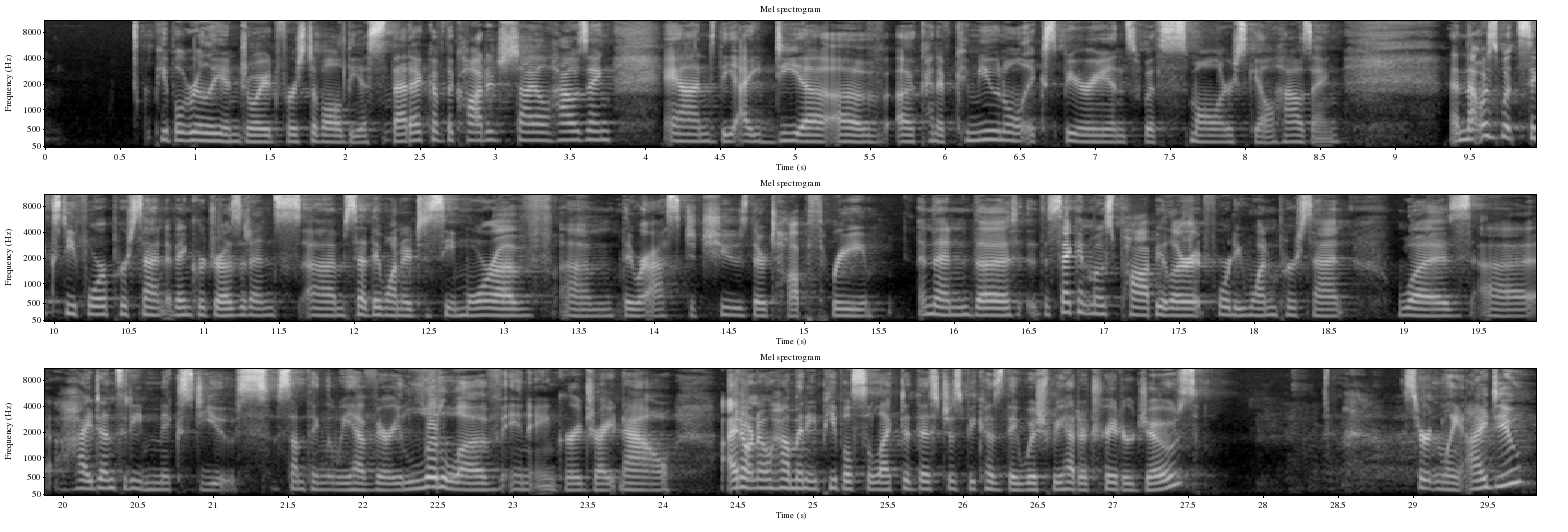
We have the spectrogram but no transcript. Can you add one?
People really enjoyed, first of all, the aesthetic of the cottage style housing and the idea of a kind of communal experience with smaller scale housing. And that was what 64% of Anchorage residents um, said they wanted to see more of. Um, they were asked to choose their top three. And then the, the second most popular at 41% was uh, high density mixed use, something that we have very little of in Anchorage right now. I don't know how many people selected this just because they wish we had a Trader Joe's. Certainly I do.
